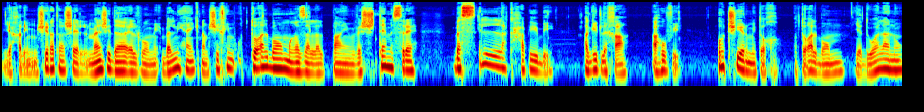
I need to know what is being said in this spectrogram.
יחד עם שירתה של מג'ידה אל-רומי. בלניהייק נמשיך עם אותו אלבום רזל 2012, בסלק חביבי, אגיד לך, אהובי. עוד שיר מתוך אותו אלבום ידוע לנו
